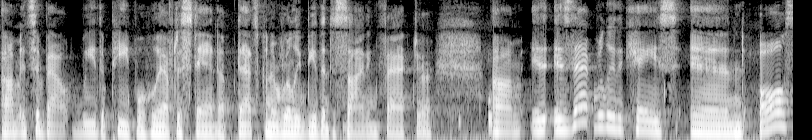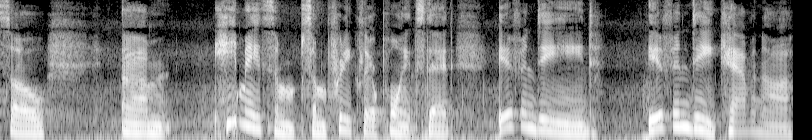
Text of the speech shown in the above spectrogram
Um, it's about we, the people, who have to stand up. That's going to really be the deciding factor. Um, is, is, that really the case? And also, um, he made some some pretty clear points that if indeed, if indeed Kavanaugh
